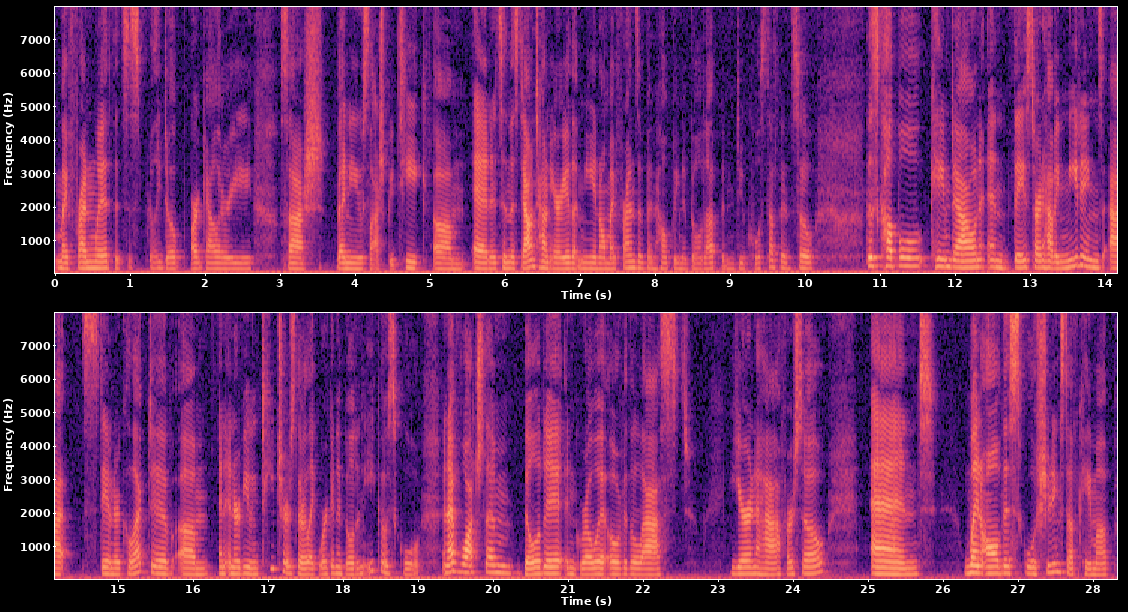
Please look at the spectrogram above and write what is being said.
my friend with. It's this really dope art gallery slash venue slash boutique. Um, and it's in this downtown area that me and all my friends have been helping to build up and do cool stuff in. So this couple came down and they started having meetings at Standard Collective um, and interviewing teachers. They're like, we're going to build an eco school. And I've watched them build it and grow it over the last year and a half or so. And when all this school shooting stuff came up,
